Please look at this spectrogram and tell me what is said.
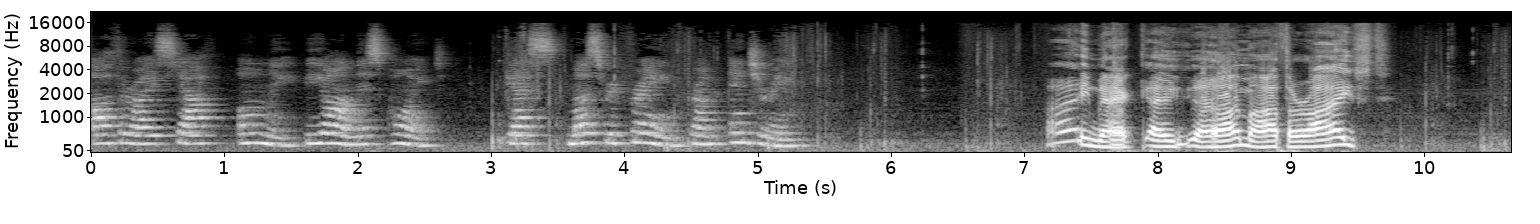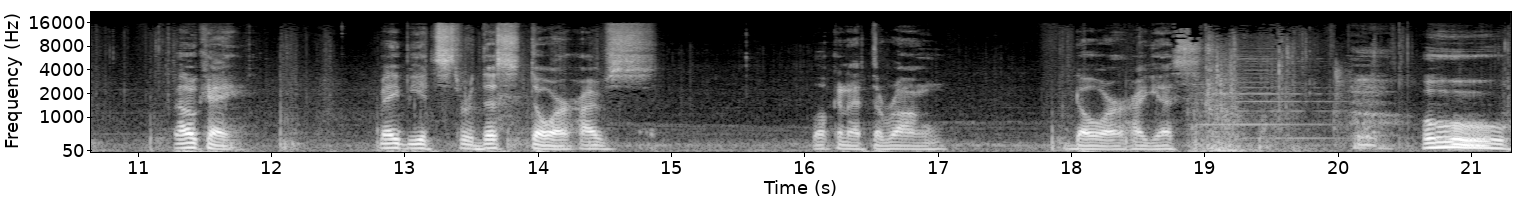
Authorized staff only beyond this point. Guests must refrain from entering. I'm, ac- I, uh, I'm authorized. Okay. Maybe it's through this door. I was looking at the wrong door, I guess. Ooh.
